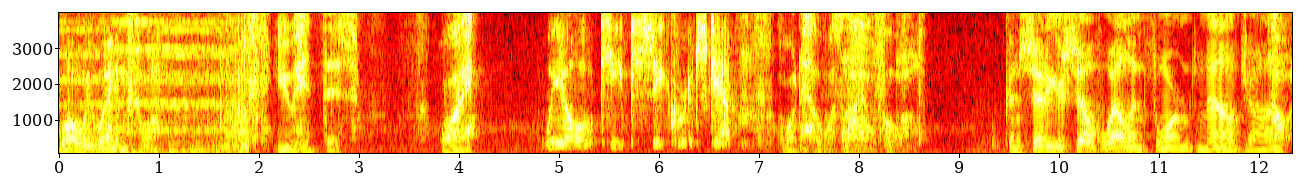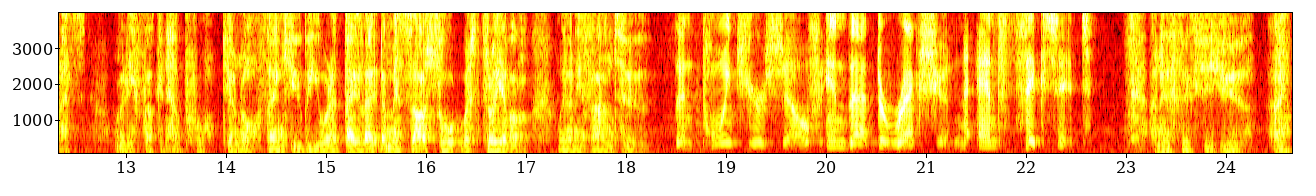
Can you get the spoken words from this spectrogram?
What are we waiting for? You hid this. Why? We all keep secrets, Captain. Why the hell wasn't I informed? Consider yourself well informed now, John. Oh, that's really fucking helpful. General, thank you, but you were a day late. The missile short was three of them. We only found two. Then point yourself in that direction and fix it. And who fixes you, eh?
